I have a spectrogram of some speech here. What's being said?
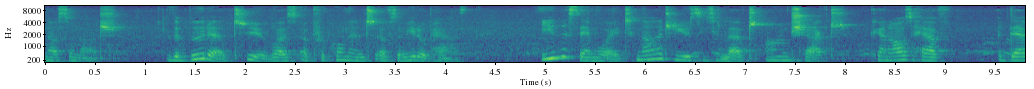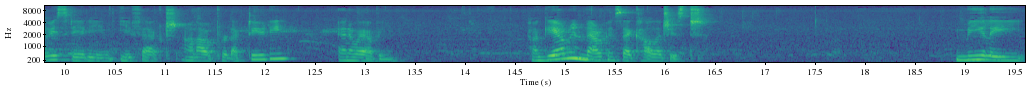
not so much. The Buddha, too, was a proponent of the middle path. In the same way, technology usage left unchecked can also have a devastating effect on our productivity and well being. Hungarian American psychologist Mihaly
